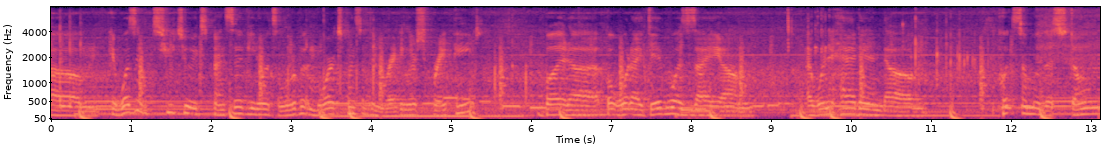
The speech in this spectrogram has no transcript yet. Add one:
Um, it wasn't too too expensive. You know, it's a little bit more expensive than regular spray paint. But uh, but what I did was I um, I went ahead and um, put some of the stone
